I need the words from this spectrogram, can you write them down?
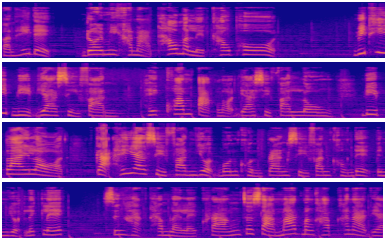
ฟันให้เด็ก โดยมีขนาดเท่าเมล็ดข้าวโพด วิธีบีบยาสีฟัน ให้คว่ำปากหลอดยาสีฟันลง บีบปลายหลอด กะให้ยาสีฟันหยดบนขนแปรงสีฟันของเด็กเป็นหยดเล็ก ๆ ซึ่งหากทำหลาย ๆ ครั้งจะสามารถบังคับขนาดยา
